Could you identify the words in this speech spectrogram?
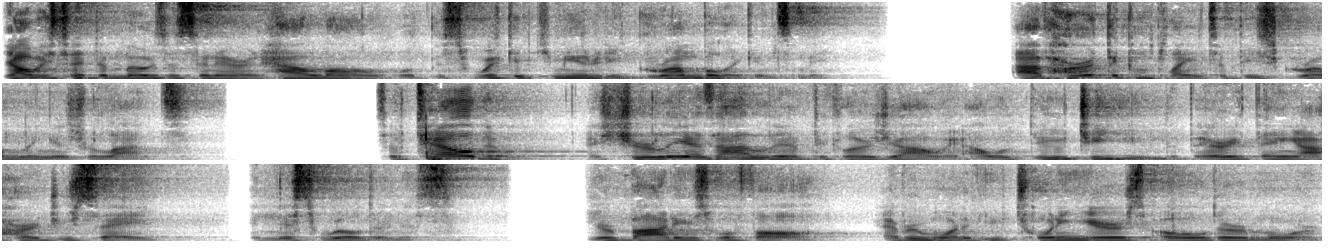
Yahweh said to Moses and Aaron, How long will this wicked community grumble against me? I've heard the complaints of these grumbling Israelites. So tell them, as surely as I live, declares Yahweh, I will do to you the very thing I heard you say in this wilderness. Your bodies will fall, every one of you 20 years old or more,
